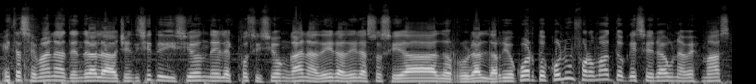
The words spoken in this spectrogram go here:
Esta semana tendrá la 87 edición de la exposición ganadera de la Sociedad Rural de Río Cuarto con un formato que será una vez más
